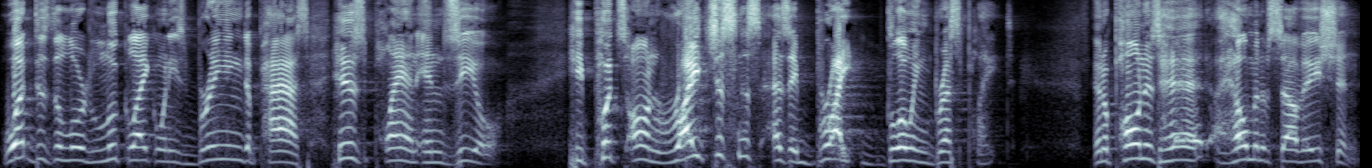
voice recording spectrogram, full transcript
What does the Lord look like when he's bringing to pass his plan in zeal? He puts on righteousness as a bright, glowing breastplate, and upon his head a helmet of salvation.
